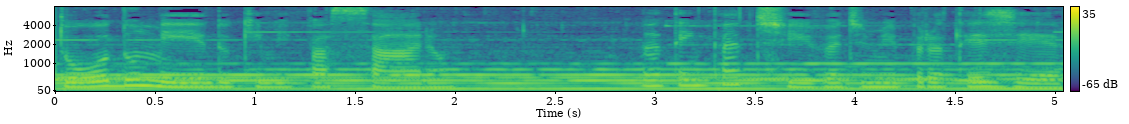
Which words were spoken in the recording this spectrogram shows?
todo o medo que me passaram na tentativa de me proteger.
